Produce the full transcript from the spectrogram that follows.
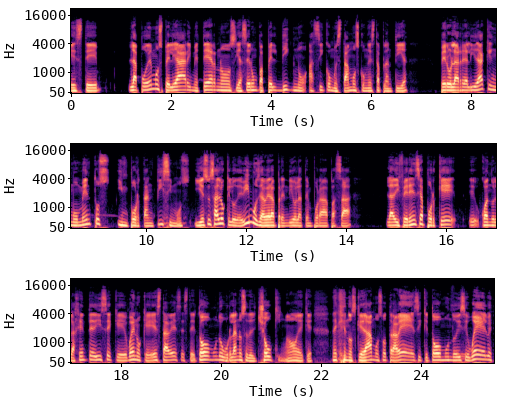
este la podemos pelear y meternos y hacer un papel digno así como estamos con esta plantilla pero la realidad que en momentos importantísimos, y eso es algo que lo debimos de haber aprendido la temporada pasada, la diferencia por qué eh, cuando la gente dice que, bueno, que esta vez este, todo el mundo burlándose del choking, ¿no? De que, de que nos quedamos otra vez y que todo el mundo dice vuelve.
